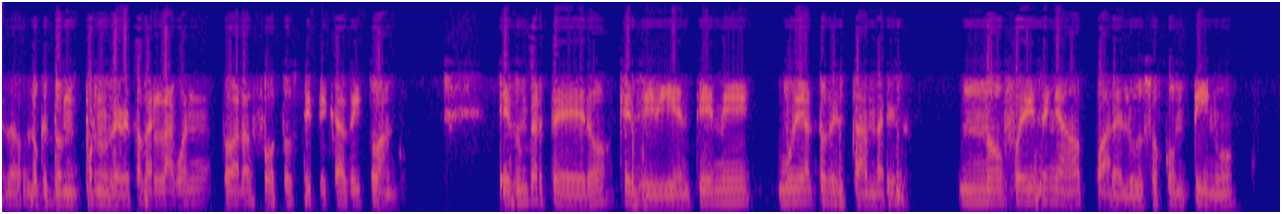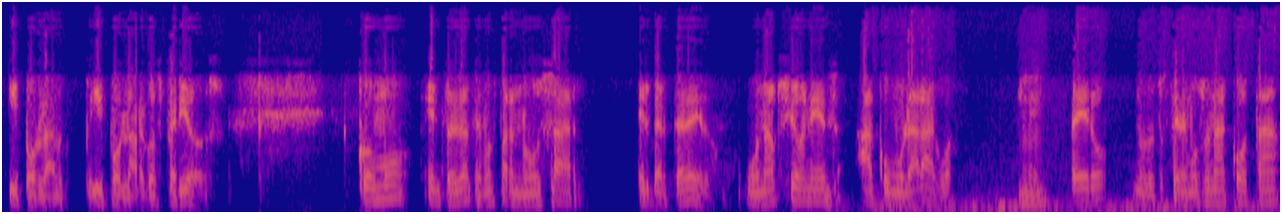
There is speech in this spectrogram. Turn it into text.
lo, lo que donde, por donde debe pasar el agua en todas las fotos típicas de Ituango, es un vertedero que si bien tiene muy altos estándares, no fue diseñado para el uso continuo y por, la, y por largos periodos. ¿Cómo entonces hacemos para no usar el vertedero? Una opción es acumular agua, pero nosotros tenemos una cota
